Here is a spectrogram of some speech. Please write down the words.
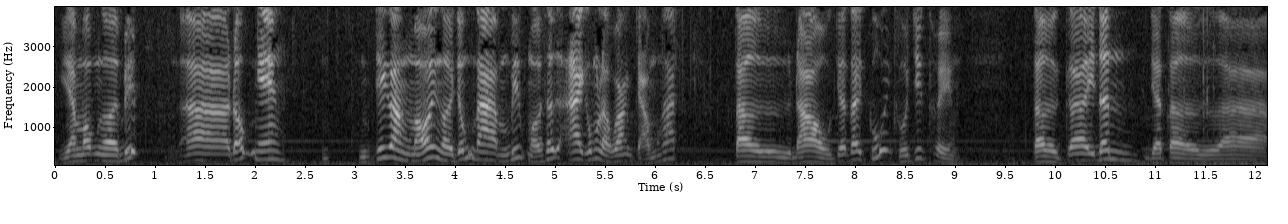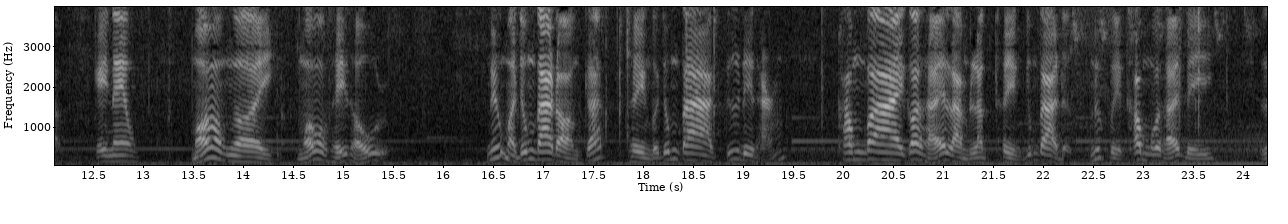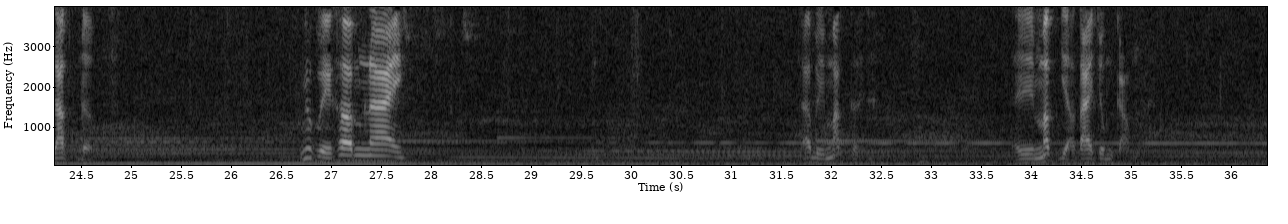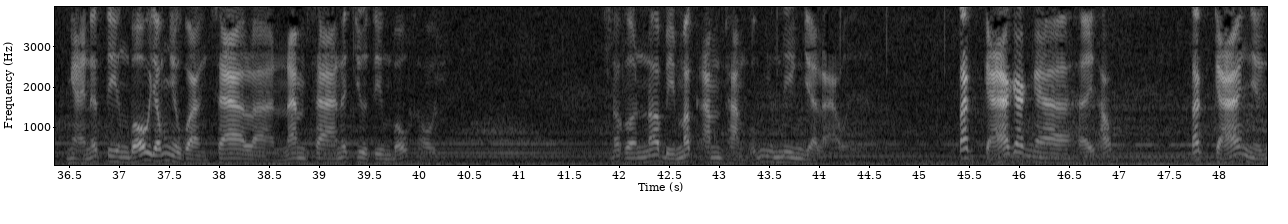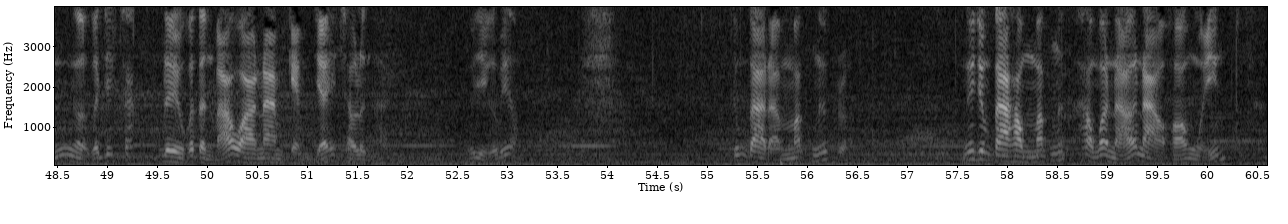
Và một người biết ờ, đốt nhang. Chỉ cần mỗi người chúng ta biết mọi thứ, ai cũng là quan trọng hết. Từ đầu cho tới cuối của chiếc thuyền. Từ cây đinh và từ cây neo mỗi một người, mỗi một thủy thủ, nếu mà chúng ta đoàn kết, thuyền của chúng ta cứ đi thẳng. Không có ai có thể làm lật thuyền chúng ta được. Nước việt không có thể bị lật được. Nước việt hôm nay đã bị mất rồi thì mất vào tay trung cộng. Ngài nó tuyên bố giống như hoàng sa là nam sa nó chưa tuyên bố thôi nó còn nó bị mất âm thầm cũng như miên và lào tất cả các à, hệ thống, tất cả những người có chức sắc đều có tình báo hoa nam kèm chế sau lưng hết. Quý vị có biết không? Chúng ta đã mất nước rồi. Nếu chúng ta không mất nước, không có nở nào họ Nguyễn,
